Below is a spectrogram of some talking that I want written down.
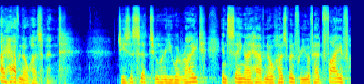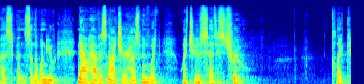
I have no husband. Jesus said to her, You are right in saying, I have no husband, for you have had five husbands, and the one you now have is not your husband. What, what you have said is true. Click,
